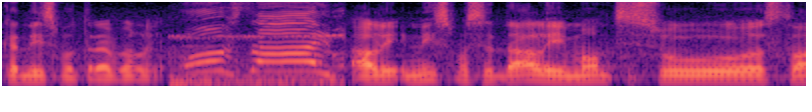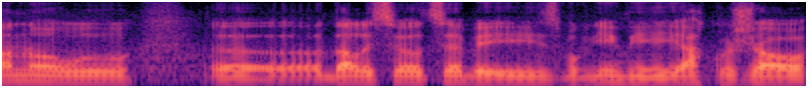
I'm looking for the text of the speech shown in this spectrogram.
kad nismo trebali. Ali nismo se dali i momci su stvarno u, dali sve od sebe i zbog njih mi je jako žao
